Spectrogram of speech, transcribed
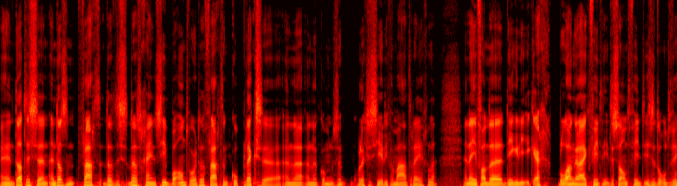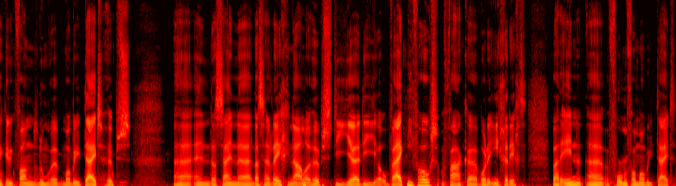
En dat is een, en dat is een vraagt, dat is, dat is geen simpel antwoord. Dat vraagt een complexe, een, een, een, complexe serie van maatregelen. En een van de dingen die ik echt belangrijk vind en interessant vind, is de ontwikkeling van, dat noemen we mobiliteitshubs. Uh, en dat zijn, uh, dat zijn regionale hubs die, uh, die op wijkniveau vaak worden ingericht, waarin vormen van mobiliteit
